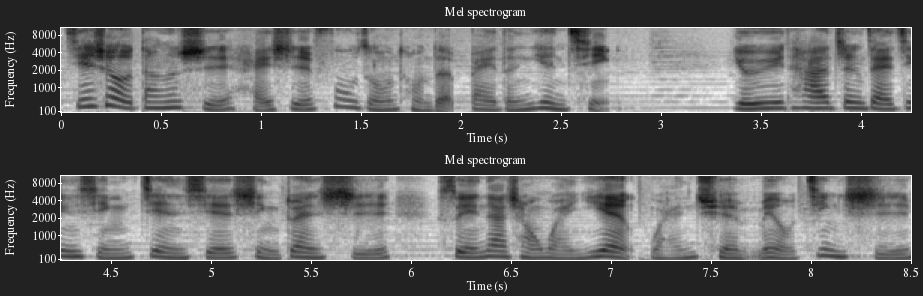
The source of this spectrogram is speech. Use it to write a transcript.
接受当时还是副总统的拜登宴请。由于他正在进行间歇性断食，所以那场晚宴完全没有进食。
